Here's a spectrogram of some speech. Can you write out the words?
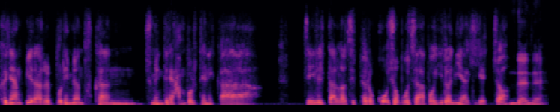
그냥 삐라를 뿌리면 북한 주민들이 안 볼 테니까 이제 1달러 지폐로 꼬셔보자 뭐 이런 이야기겠죠. 네네.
